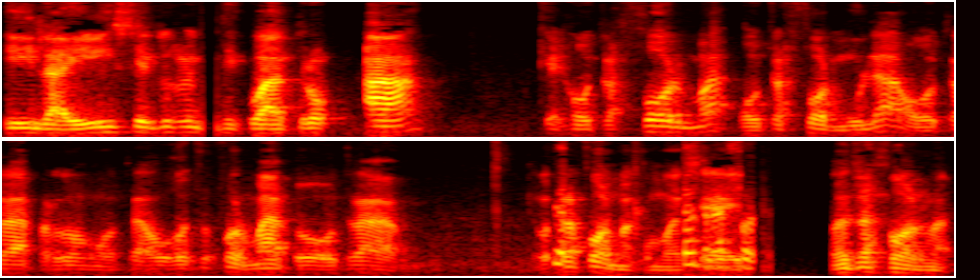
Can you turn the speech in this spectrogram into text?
Y la I-134A, que es otra forma, otra fórmula, otra, perdón, otra, otro formato, otra otra forma, como decía otra, forma. otra forma,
